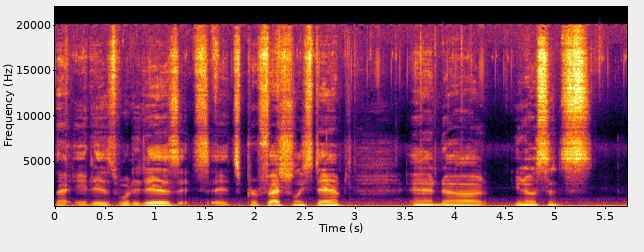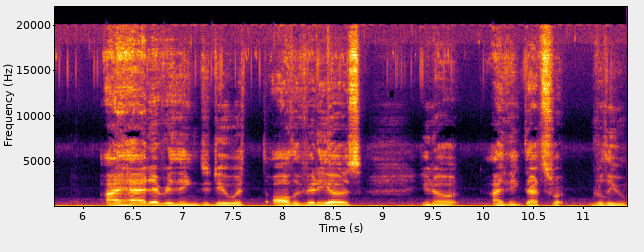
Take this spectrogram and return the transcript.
that it is what it is. It's it's professionally stamped, and uh, you know since I had everything to do with all the videos you know, I think that's what really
